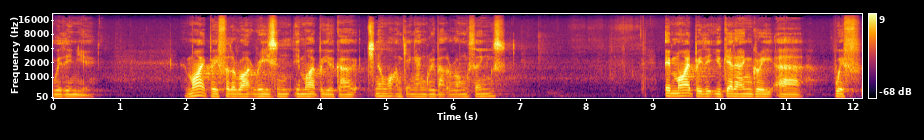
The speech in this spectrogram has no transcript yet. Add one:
within you. It might be for the right reason. It might be you go, do you know what? I'm getting angry about the wrong things. It might be that you get angry uh, with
